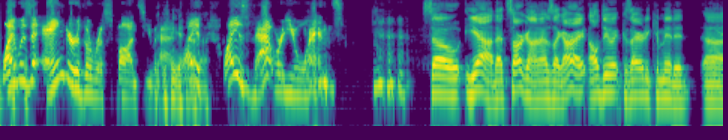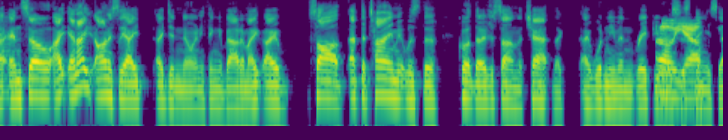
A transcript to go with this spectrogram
Why was it anger the response you had? Why is why is that where you went? So yeah, that Sargon, I was like, all right, I'll do it because I already committed. Uh, Yeah. and so I and I honestly I I didn't know anything about him. I I saw at the time it was the quote that I just saw in the chat, like I wouldn't even rape you Oh was this yeah, thing he said.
